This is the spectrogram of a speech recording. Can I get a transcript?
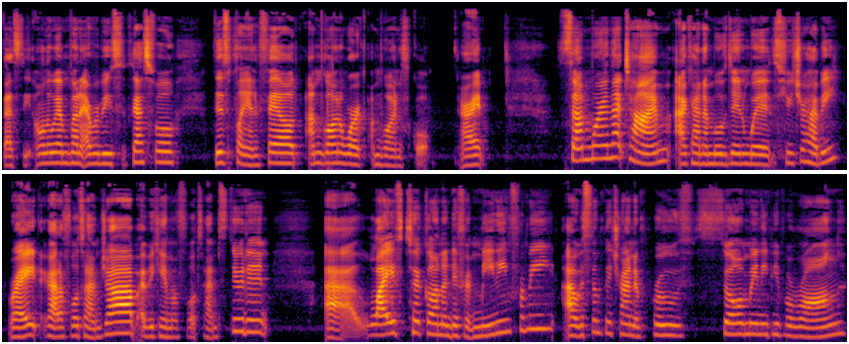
That's the only way I'm going to ever be successful. This plan failed. I'm going to work, I'm going to school. All right. Somewhere in that time, I kind of moved in with future hubby, right? I got a full time job. I became a full time student. Uh, life took on a different meaning for me. I was simply trying to prove so many people wrong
